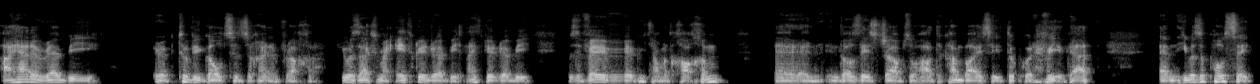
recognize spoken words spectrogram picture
I had a rebbe, Reb Tuvi Goldstein Zechanim Vracha. He was actually my eighth grade rebbe. Ninth grade rebbe he was a very very big Talmud Chacham, and in those days jobs were hard to come by, so you took whatever you got. And he was a posek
